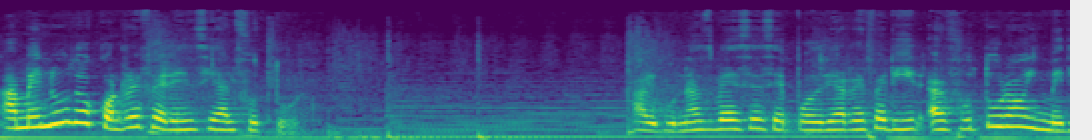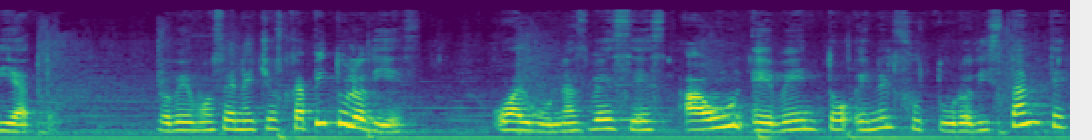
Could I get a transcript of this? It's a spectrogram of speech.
A menudo con referencia al futuro. Algunas veces se podría referir al futuro inmediato. Lo vemos en Hechos capítulo 10. O algunas veces a un evento en el futuro distante.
